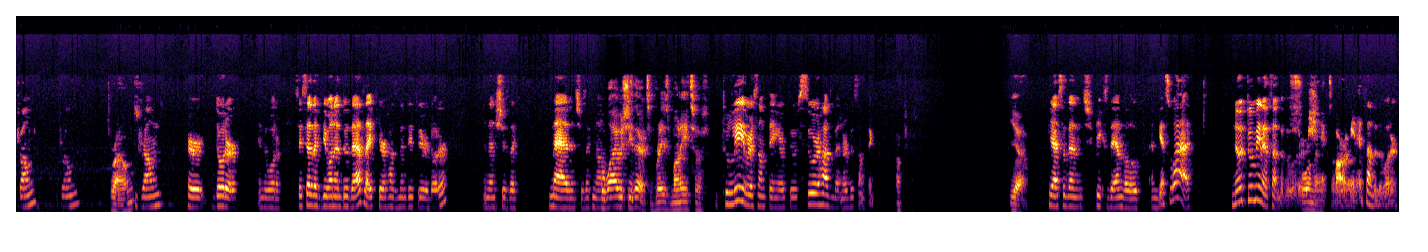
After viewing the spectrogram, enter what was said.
drowned, drowned, Drowned. drowned her daughter in the water. So he said like, do you want to do that like your husband did to your daughter? And then she's like mad and she's like no But why was she there? To raise money to. to leave or something or to sue her husband or do something. Yeah. Yeah, so then she picks the envelope, and guess what? No two minutes under the water. Four minutes Four minutes under the water.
